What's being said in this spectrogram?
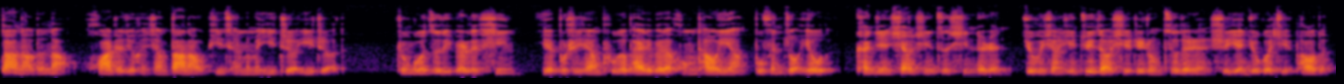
大脑的脑画着就很像大脑皮层那么一褶一褶的。中国字里边的心也不是像扑克牌里边的红桃一样不分左右的。看见象形字心的人，就会相信最早写这种字的人是研究过解剖的。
